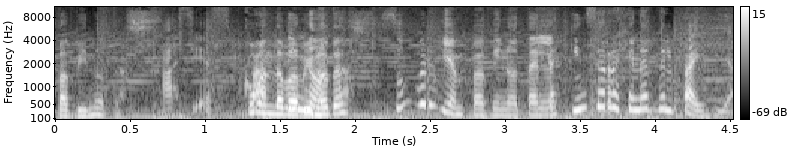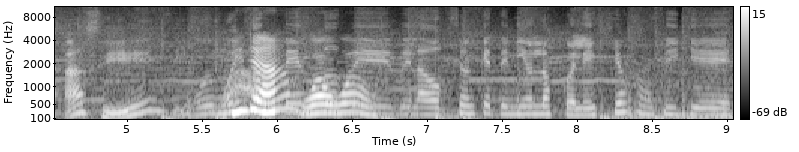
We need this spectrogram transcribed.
Papinotas. Así es. ¿Cómo anda Papinotas? Súper bien, Papinota. En las 15 regiones del país ya. Ah, sí. Sí, muy, muy Mira, contentos guau, guau. De, de la adopción que he tenido en los colegios, así que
